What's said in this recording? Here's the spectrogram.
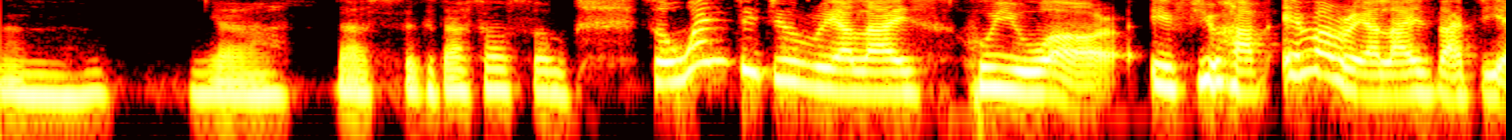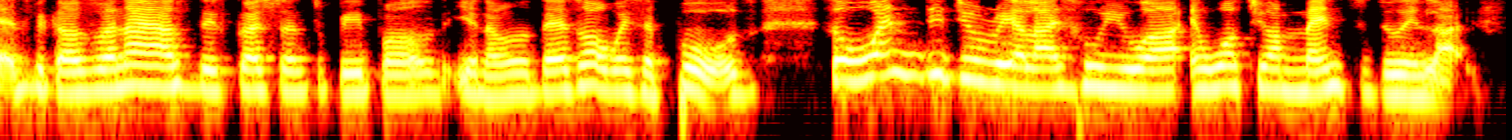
Mm. Yeah. That's that's awesome. So when did you realize who you are? If you have ever realized that yet, because when I ask this question to people, you know, there's always a pause. So when did you realize who you are and what you are meant to do in life?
